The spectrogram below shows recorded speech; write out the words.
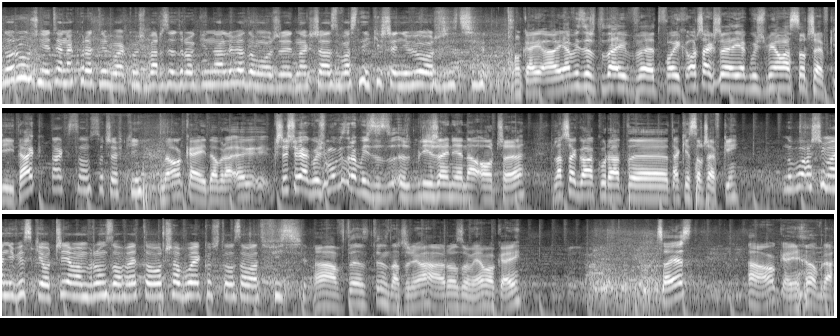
No różnie, ten akurat nie był jakoś bardzo drogi, no ale wiadomo, że jednak trzeba z własnej kieszeni wyłożyć. Okej, a ja widzę, że tutaj w twoich oczach, że jakbyś miała soczewki, tak? Tak, są soczewki. No okej, dobra. E, Krzysiu, jakbyś mógł zrobić z- zbliżenie na oczy? Dlaczego akurat e, takie soczewki? No bo Asi ma niebieskie oczy, ja mam brązowe, to trzeba było jakoś to załatwić. A, w tym, w tym znaczeniu, aha, rozumiem, okej. Co jest? A, okej, dobra.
